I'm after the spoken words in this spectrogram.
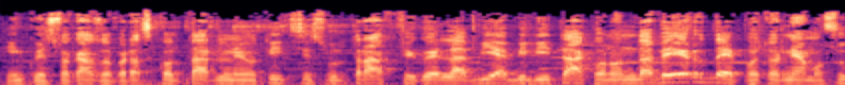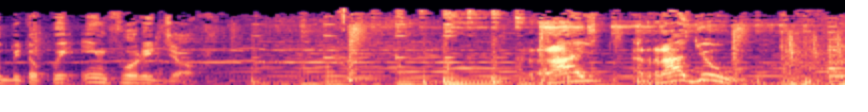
in questo caso per ascoltare le notizie sul traffico e la viabilità con Onda Verde e poi torniamo subito qui in Fuorigioco. Rai Radio 1.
